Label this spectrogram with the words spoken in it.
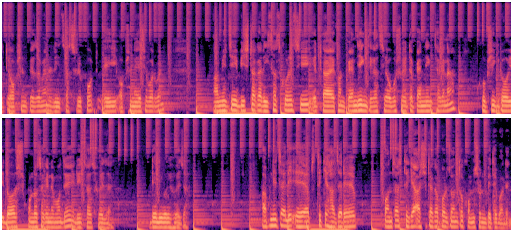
একটি অপশন পেয়ে যাবেন রিচার্জ রিপোর্ট এই অপশনে এসে পড়বেন। আমি যে বিশ টাকা রিচার্জ করেছি, এটা এখন পেন্ডিং দেখাচ্ছে। অবশ্যই এটা পেন্ডিং থাকে না। খুব শীঘ্রই দশ পনেরো সেকেন্ডের মধ্যে রিচার্জ হয়ে যায় ডেলিভারি হয়ে যায়। আপনি চাইলে এই অ্যাপস থেকে হাজারে পঞ্চাশ থেকে আশি টাকা পর্যন্ত কমিশন পেতে পারেন।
